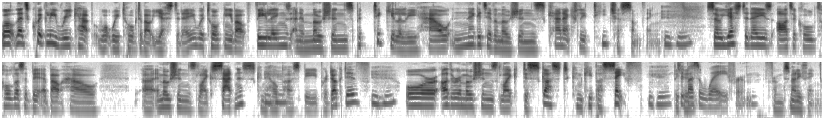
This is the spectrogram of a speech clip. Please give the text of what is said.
Well, let's quickly recap what we talked about yesterday. We're talking about feelings and emotions, particularly how negative emotions can actually teach us something. Mm -hmm. So, yesterday's article told us a bit about how uh, emotions like sadness can mm -hmm. help mm-hmm. us be productive, mm -hmm. or other emotions like disgust can keep us safe. Mm -hmm. Keep us away from from smelly things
